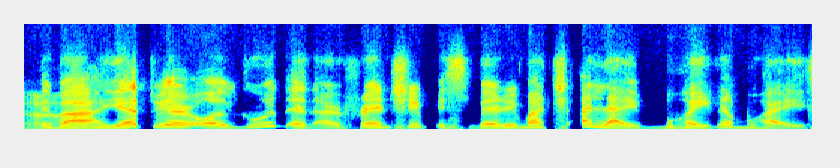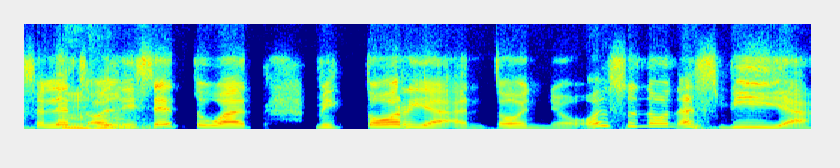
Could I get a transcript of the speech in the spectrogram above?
Uh, diba? Yet we are all good and our friendship is very much alive. Buhay na buhay. So let's mm-hmm. all listen to what Victoria Antonio, also known as Via,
